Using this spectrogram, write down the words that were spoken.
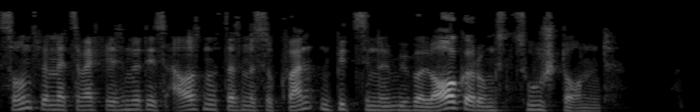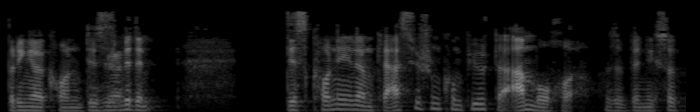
sonst, wenn man zum Beispiel nur das ausnutzt, dass man so Quantenbits in einem Überlagerungszustand bringen kann, das ist mit dem, das kann ich in einem klassischen Computer auch machen. Also wenn ich sage,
